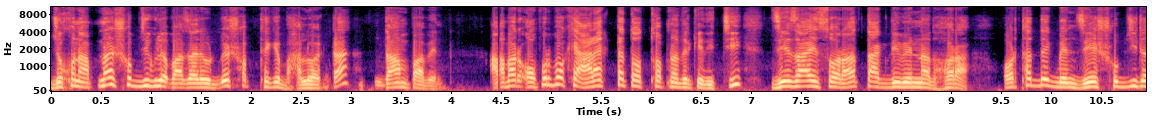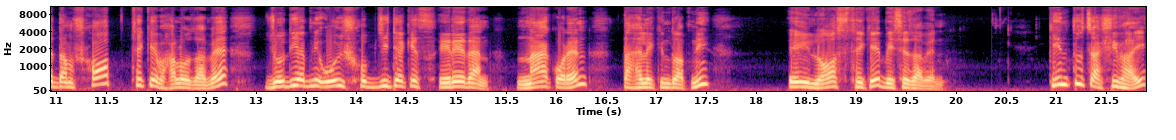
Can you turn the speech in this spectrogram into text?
যখন আপনার সবজিগুলো বাজারে উঠবে সব থেকে ভালো একটা দাম পাবেন। আবার অপরপক্ষে আর একটা তথ্য আপনাদেরকে দিচ্ছি, যে যায় চড়া তাক দিবেন না ধরা। অর্থাৎ দেখবেন যে সবজিটার দাম সব থেকে ভালো যাবে, যদি আপনি ওই সবজিটাকে ছেড়ে দেন, না করেন, তাহলে কিন্তু আপনি এই লস থেকে বেঁচে যাবেন। কিন্তু চাষি ভাই,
